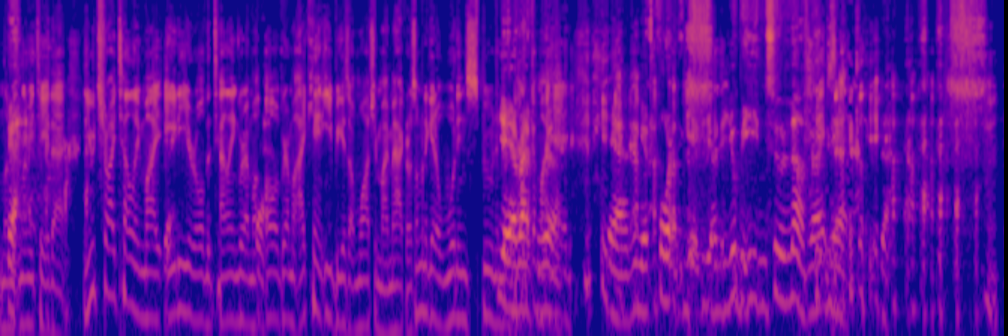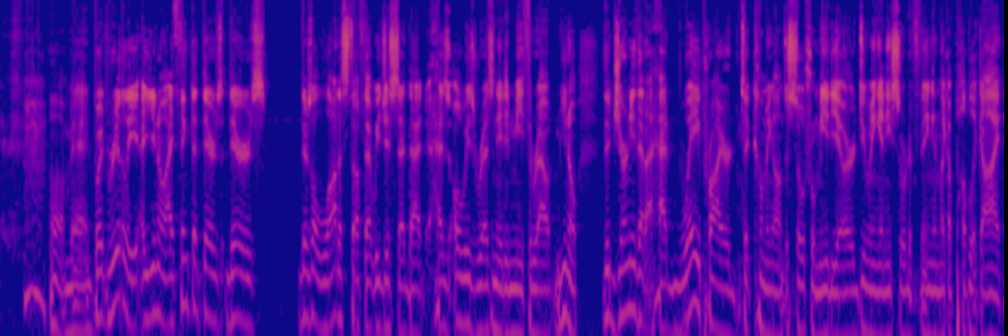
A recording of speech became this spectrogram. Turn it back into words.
Let me Yeah. let me tell you that. You try telling my 80 year old Italian grandma, Yeah. oh grandma, I can't eat because I'm watching my macros. I'm gonna get a wooden spoon in Yeah, the back right, of my real. head. Yeah, you get four. You, you, you'll be eating soon enough, right? Yeah. exactly. oh man, but really, uh, you know, I think that there's there's there's a lot of stuff that we just said that has always resonated me throughout, you know, the journey that I had way prior to coming onto social media or doing any sort of thing in like a public eye.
